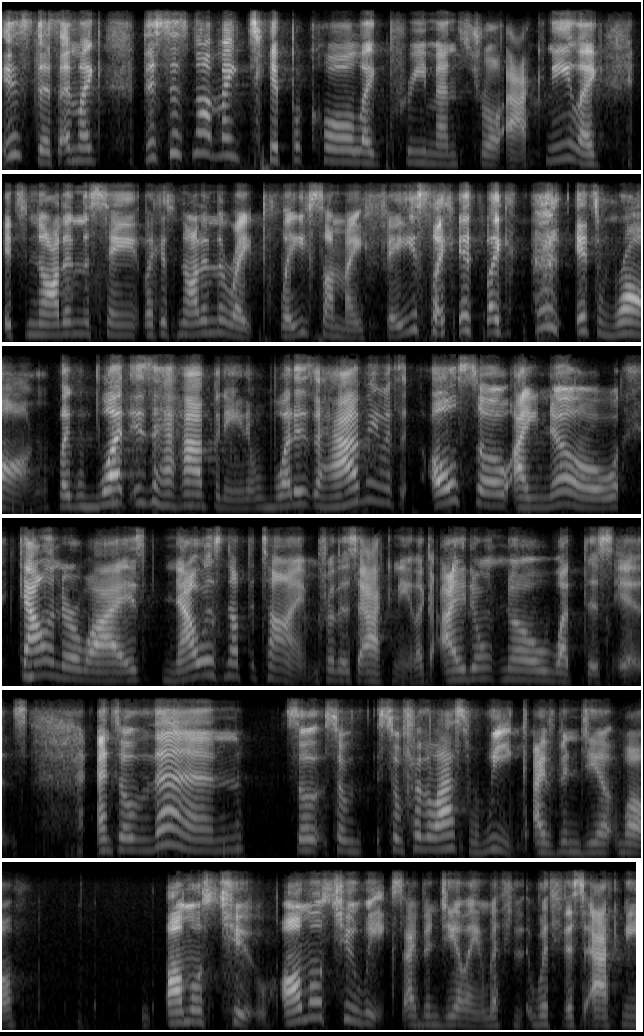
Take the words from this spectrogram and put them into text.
is this? And like this is not my typical like premenstrual acne. Like it's not in the same like it's not in the right place on my face. Like it's like it's wrong. Like what is happening? What is happening with also I know calendar wise now is not the time for this acne. Like I don't know what this is. And so then so so so for the last week I've been deal well almost two almost two weeks i've been dealing with with this acne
